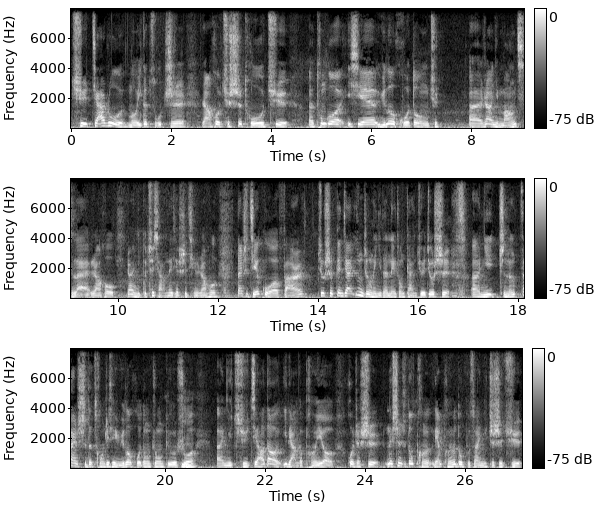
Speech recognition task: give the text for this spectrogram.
去加入某一个组织，然后去试图去，呃，通过一些娱乐活动去。呃，让你忙起来，然后让你不去想那些事情，然后，但是结果反而就是更加印证了你的那种感觉，就是，呃，你只能暂时的从这些娱乐活动中，比如说，呃，你去交到一两个朋友，或者是那甚至都朋连朋友都不算，你只是去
